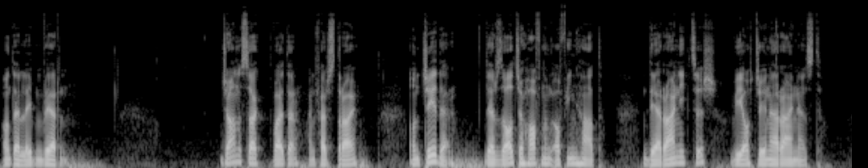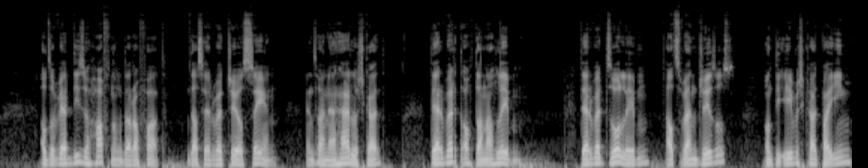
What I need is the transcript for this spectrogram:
und erleben werden. Johannes sagt weiter in Vers 3, Und jeder, der solche Hoffnung auf ihn hat, der reinigt sich, wie auch jener rein ist. Also wer diese Hoffnung darauf hat, dass er wird Jesus sehen in seiner Herrlichkeit, der wird auch danach leben. Der wird so leben, als wenn Jesus und die Ewigkeit bei ihm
